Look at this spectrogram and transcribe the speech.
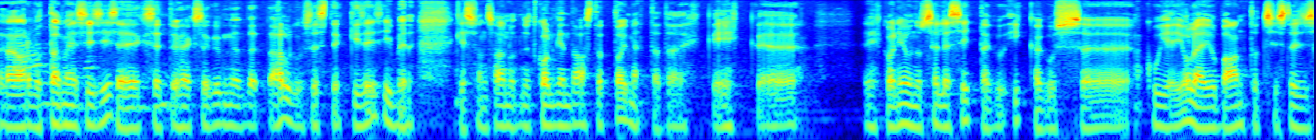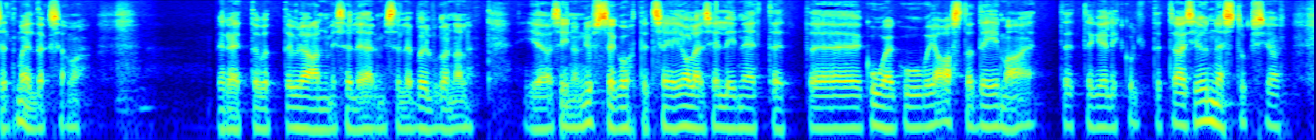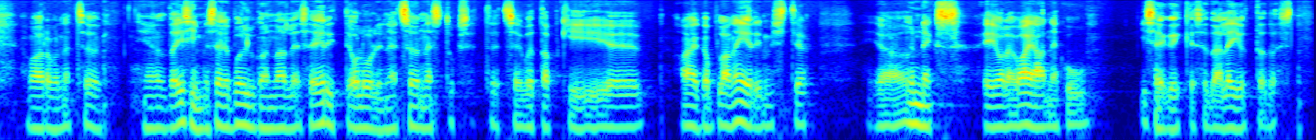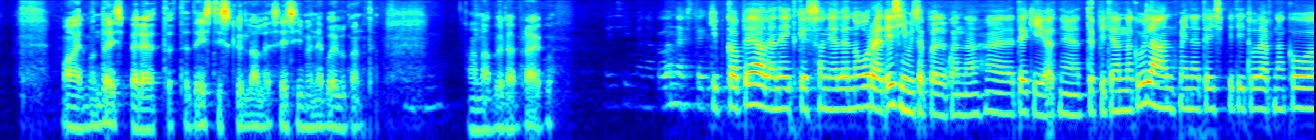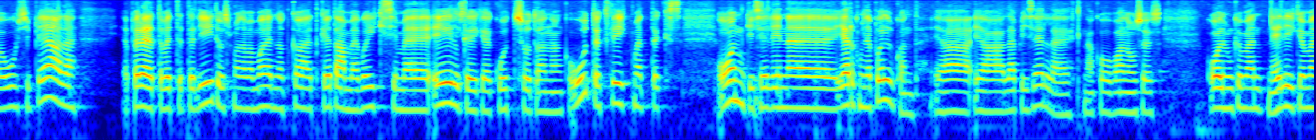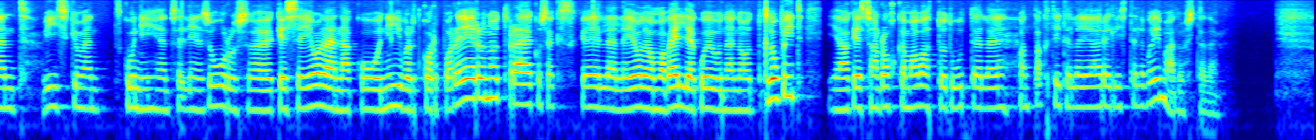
Arvutame siis ise, eks, et üheksakümnendate alguses tekkis esimene, kes on saanud nüüd kolmkümmend aastat toimetada, ehk, ehk ehk on jõudnud sellesse itta, ikka, kus kui ei ole juba antud, siis tõsiselt mõeldakse oma pereettevõtte üleandmisele järgmisele põlvkonnale. ja siin on just see koht, et see ei ole selline, et, et kuue kuu või aasta teema, et, et tegelikult, et see asi õnnestuks ja ma arvan, et see nii-öelda esimesele põlvkonnale see eriti oluline, et see õnnestuks, et, et see võtabki eh, aega planeerimist ja ja õnneks ei ole vaja nagu ise kõike seda leiutada, sest maailm on täis pereettevõtted, Eestis küll alles esimene põlvkond annab üle praegu. Õnneks tekib ka peale neid, kes on jälle noored esimese põlvkonna eh, tegijad, nii et ühtpidi on nagu üleandmine, teistpidi tuleb nagu uusi peale ja Pereettevõtjate Liidus me oleme mõelnud ka, et keda me võiksime eelkõige kutsuda nagu uuteks liikmeteks, ongi selline järgmine põlvkond ja, ja läbi selle ehk nagu vanuses kolmkümmend, nelikümmend, viiskümmend kuni, selline suurus, kes ei ole nagu niivõrd korporeerunud praeguseks, kellel ei ole oma välja kujunenud klubid ja kes on rohkem avatud uutele kontaktidele ja ärilistele võimalustele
